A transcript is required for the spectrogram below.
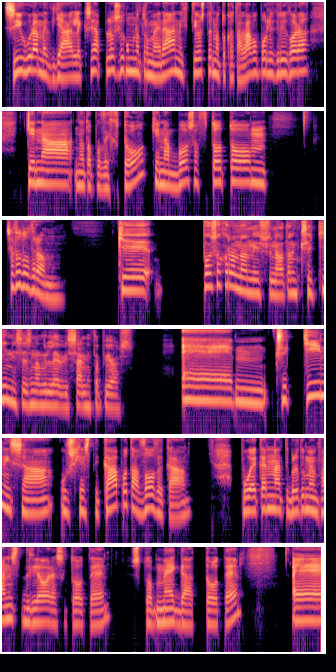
σίγουρα με διάλεξε, απλώς ήμουν τρομερά ανοιχτή ώστε να το καταλάβω πολύ γρήγορα και να, να το αποδεχτώ και να μπω σε αυτό το, σε αυτό το δρόμο. Και πόσο χρονών ήσουν όταν ξεκίνησες να δουλεύεις σαν ηθοποιός; Ε, ξεκίνησα ουσιαστικά από τα 12 που έκανα την πρώτη μου εμφάνιση στην τηλεόραση τότε, στο Μέγκα τότε. Ε,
